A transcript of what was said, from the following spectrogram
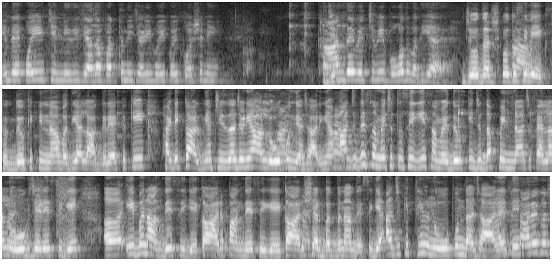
ਇਹਦੇ ਕੋਈ ਚੀਨੀ ਦੀ ਜ਼ਿਆਦਾ ਪਰਤ ਨਹੀਂ ਚੜੀ ਹੋਈ ਕੋਈ ਕੁਛ ਨਹੀਂ। ਖਾਣ ਦੇ ਵਿੱਚ ਵੀ ਬਹੁਤ ਵਧੀਆ ਹੈ। ਜੋ ਦਰਸ਼ਕੋ ਤੁਸੀਂ ਵੇਖ ਸਕਦੇ ਹੋ ਕਿ ਕਿੰਨਾ ਵਧੀਆ ਲੱਗ ਰਿਹਾ ਕਿਉਂਕਿ ਸਾਡੇ ਘਰ ਦੀਆਂ ਚੀਜ਼ਾਂ ਜਿਹੜੀਆਂ ਅਲੋਪ ਹੁੰਦੀਆਂ ਜਾ ਰਹੀਆਂ। ਅੱਜ ਦੇ ਸਮੇਂ 'ਚ ਤੁਸੀਂ ਕੀ ਸਮਝਦੇ ਹੋ ਕਿ ਜਿੱਦਾਂ ਪਿੰਡਾਂ 'ਚ ਪਹਿਲਾਂ ਲੋਕ ਜਿਹੜੇ ਸੀਗੇ ਅਹ, ਇਹ ਬਣਾਉਂਦੇ ਸੀਗੇ ਘਰ ਪਾਉਂਦੇ ਸੀਗੇ ਘਰ ਸ਼ਰਬਤ ਬਣਾਉਂਦੇ ਸੀਗੇ। ਅੱਜ ਕਿੱਥੇ ਅਲੋਪ ਹੁੰਦਾ ਜਾ ਰਿਹਾ ਅੱਜ ਤੇ ਸਾਰੇ ਕੁਝ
